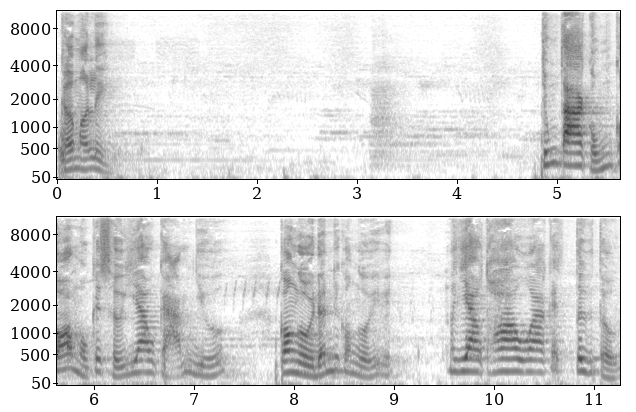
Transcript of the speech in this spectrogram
Cỡ mở liền. Chúng ta cũng có một cái sự giao cảm giữa con người đến với con người nó giao thoa qua cái tư tưởng,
